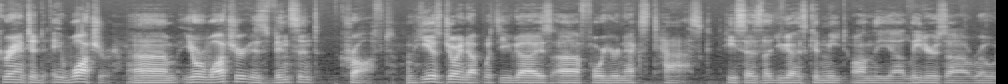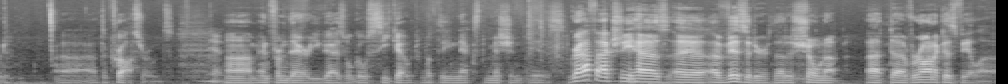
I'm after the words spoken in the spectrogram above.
granted a watcher. Um, your watcher is Vincent Croft. He has joined up with you guys uh, for your next task. He says that you guys can meet on the uh, Leaders uh, Road uh, at the crossroads. Okay. Um, and from there, you guys will go seek out what the next mission is. Graff actually has a, a visitor that has shown up at uh, Veronica's Villa.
